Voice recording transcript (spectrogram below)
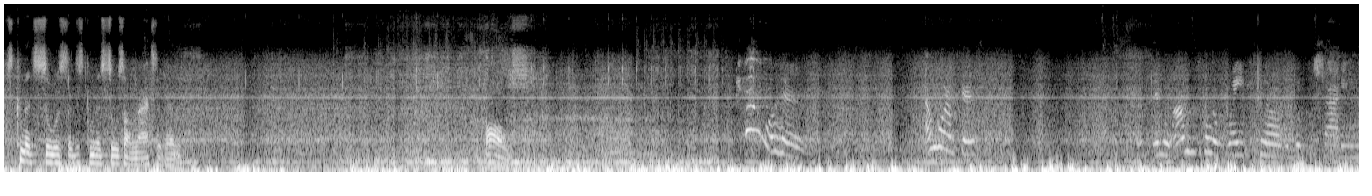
just commit suicide. Just committed suicide on accident. Oh. Kill him. I'm going upstairs. And I'm just gonna wait till we get the shotties.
